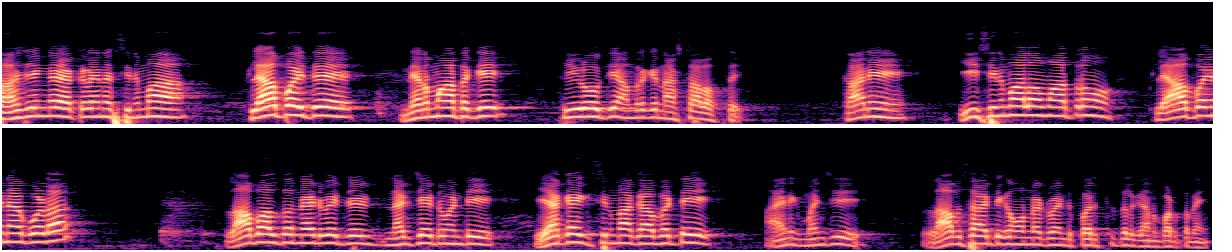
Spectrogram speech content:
సహజంగా ఎక్కడైనా సినిమా ఫ్లాప్ అయితే నిర్మాతకి హీరోకి అందరికీ నష్టాలు వస్తాయి కానీ ఈ సినిమాలో మాత్రం ఫ్లాప్ అయినా కూడా లాభాలతో నడిపే నడిచేటువంటి ఏకైక సినిమా కాబట్టి ఆయనకి మంచి లాభసాటిగా ఉన్నటువంటి పరిస్థితులు కనపడుతున్నాయి.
